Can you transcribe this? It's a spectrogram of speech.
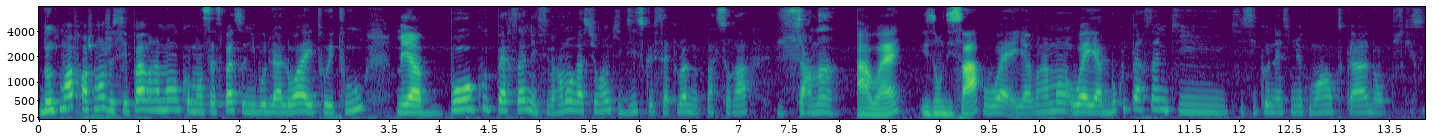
Donc, moi, franchement, je sais pas vraiment comment ça se passe au niveau de la loi et tout et tout. Mais il y a beaucoup de personnes, et c'est vraiment rassurant, qui disent que cette loi ne passera jamais. Ah ouais, ils ont dit ça? Ouais, il y a vraiment, ouais, il y a beaucoup de personnes qui, qui s'y connaissent mieux que moi, en tout cas, dans tout ce, qui,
